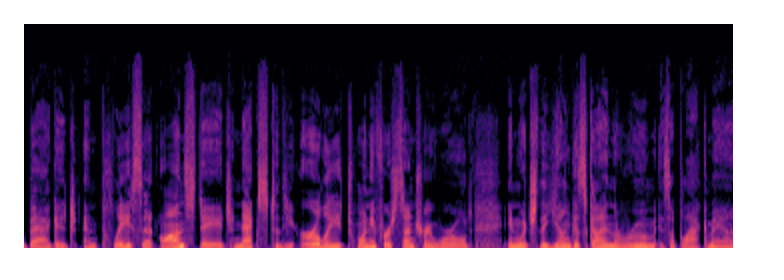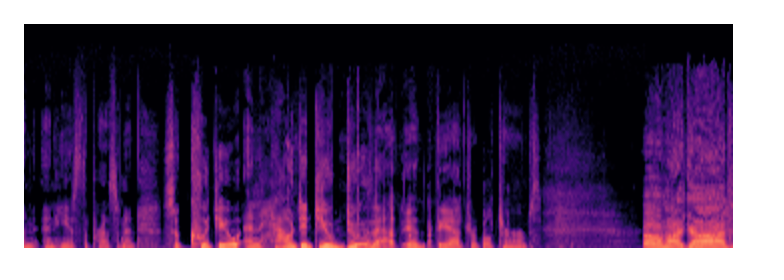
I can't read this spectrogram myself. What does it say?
baggage and place it on stage next to the early 21st century world in which the youngest guy in the room is a black man and he is the president. So, could you and how did you do that in theatrical terms? Oh my God.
